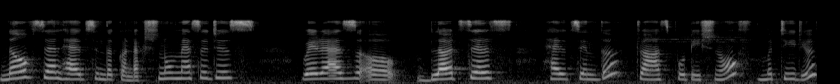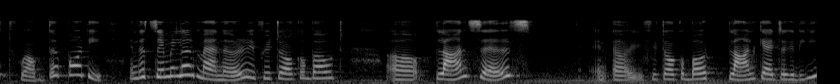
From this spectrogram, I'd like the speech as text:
nerve cell helps in the conduction of messages whereas uh, blood cells helps in the transportation of material throughout the body. In the similar manner if you talk about uh, plant cells uh, if you talk about plant category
